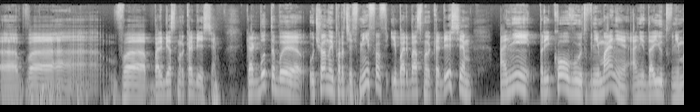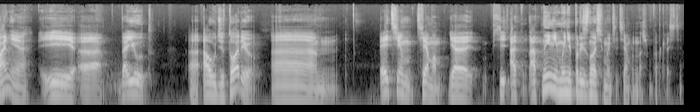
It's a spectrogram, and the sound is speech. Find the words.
э, в, в борьбе с мракобесием. Как будто бы ученые против мифов и борьба с мракобесием, они приковывают внимание, они дают внимание и дают аудиторию э, этим темам. Я, от- отныне мы не произносим эти темы в нашем подкасте.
